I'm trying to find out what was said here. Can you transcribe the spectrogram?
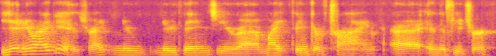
you get new ideas, right? New new things you uh, might think of trying uh, in the future.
